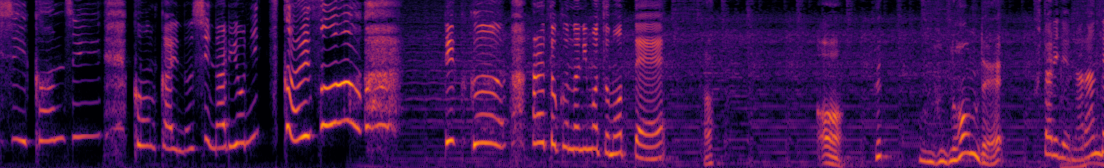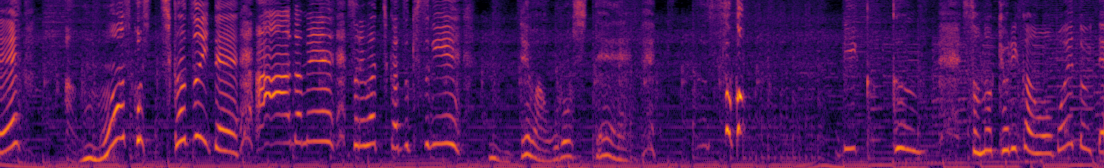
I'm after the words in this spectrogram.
しい感じ。今回のシナリオに使えそう。りくくんハルトくんの荷物持って。ああえなんで？2人で並んで。あもう少し近づいて。あーダメ。それは近づきすぎ。うん手は下ろして。そこ。りくくんその距離感を覚えといて。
